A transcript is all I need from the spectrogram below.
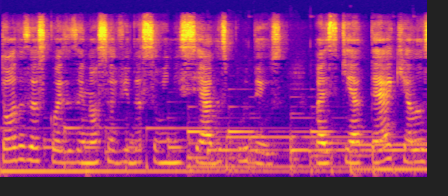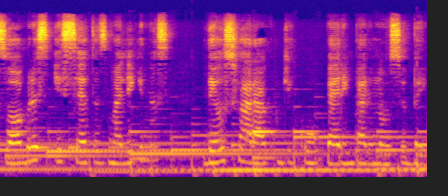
todas as coisas em nossa vida são iniciadas por Deus, mas que até aquelas obras e setas malignas Deus fará com que cooperem para o nosso bem.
